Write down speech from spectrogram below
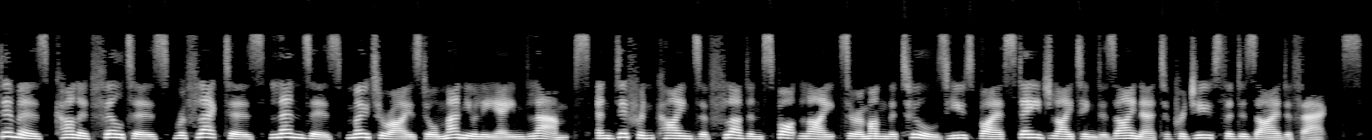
Dimmers, colored filters, reflectors, lenses, motorized or manually aimed lamps, and different kinds of flood and spot lights are among the tools used by a stage lighting designer to produce the desired effects.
